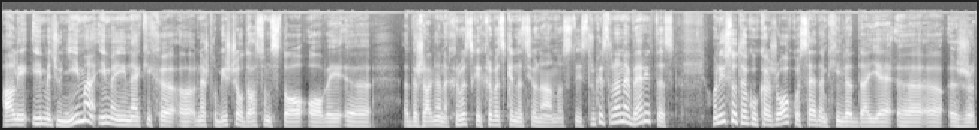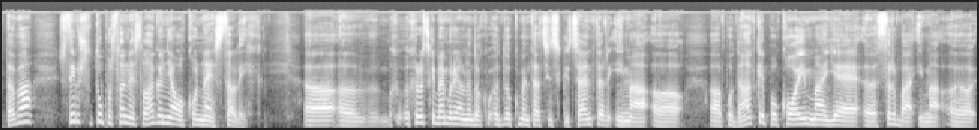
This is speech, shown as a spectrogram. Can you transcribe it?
Ali i među njima ima i nekih nešto više od 800 ovaj, e, državljana Hrvatske i Hrvatske nacionalnosti. S druge strane, Veritas, oni isto tako kažu oko 7000 je e, e, žrtava, s tim što tu postoje neslaganja oko nestalih. Hrvatski memorialni dokumentacijski centar ima podatke po kojima je e, Srba ima e,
